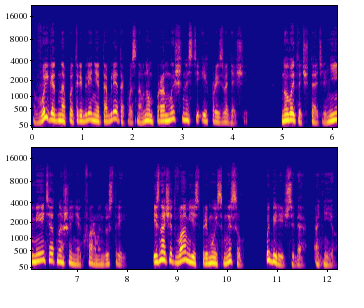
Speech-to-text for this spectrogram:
выгодно потребление таблеток в основном промышленности их производящей. Но вы-то, читатель, не имеете отношения к фарминдустрии. И значит, вам есть прямой смысл поберечь себя от нее.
